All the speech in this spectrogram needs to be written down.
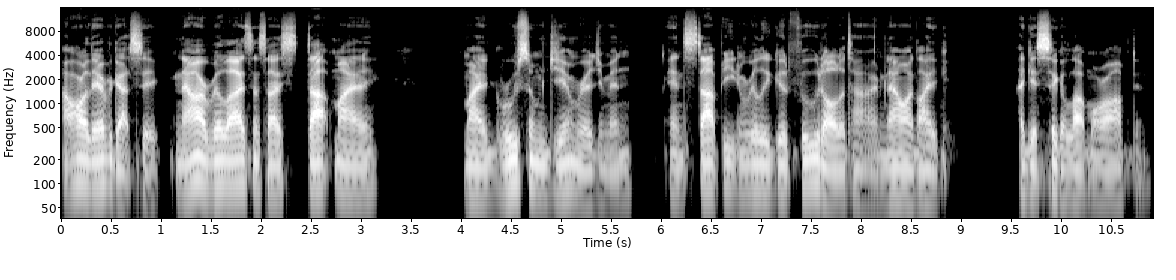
I hardly ever got sick. Now I realize since I stopped my my gruesome gym regimen and stopped eating really good food all the time, now I like I get sick a lot more often.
